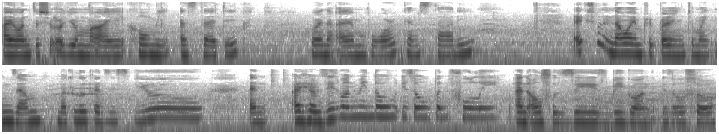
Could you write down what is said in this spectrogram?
I want to show you my homey aesthetic when I am work and study. Actually now I'm preparing to my exam, but look at this view. and I have this one window is open fully and also this big one is also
